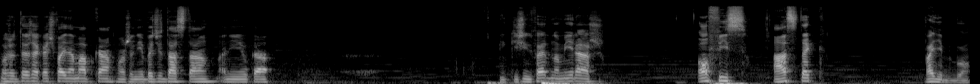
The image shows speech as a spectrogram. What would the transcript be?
Może też jakaś fajna mapka, może nie będzie Dusta, ani Nuka. Jakiś Inferno, Mirage. Office, Aztec. Fajnie by było.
